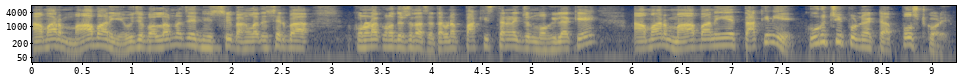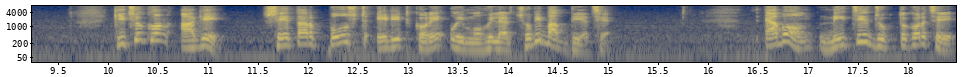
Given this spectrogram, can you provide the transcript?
আমার মা বানিয়ে, ওই যে বললাম না যে নিশ্চয়ই বাংলাদেশের বা কোনো না কোনো দেশে আছে, তার মানে পাকিস্তানের একজন মহিলাকে আমার মা বানিয়ে, তাকে নিয়ে কুরুচিপূর্ণ একটা পোস্ট করে। কিছুক্ষণ আগে সে তার পোস্ট এডিট করে ওই মহিলার ছবি বাদ দিয়েছে এবং নিচে যুক্ত করেছে,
